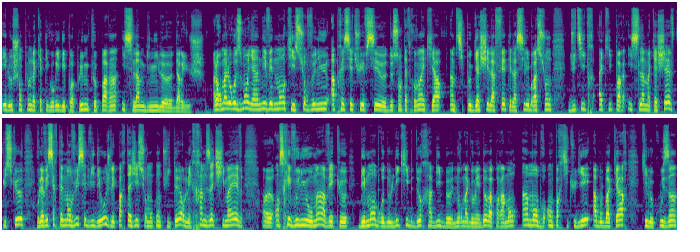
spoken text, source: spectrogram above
et le champion de la catégorie des poids plumes, que par un Islam Binil euh, Dariush. Alors malheureusement, il y a un événement qui est survenu après cette UFC 280 et qui a un petit peu gâché la fête et la célébration du titre acquis par Islam Akachev, puisque vous l'avez certainement vu cette vidéo, je l'ai partagée sur mon compte Twitter, mais Hamzat Shimaev euh, en serait venu aux mains avec euh, des membres de l'équipe de Khabib Nurmagomedov, apparemment un membre en particulier, Abou Bakar, qui est le cousin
